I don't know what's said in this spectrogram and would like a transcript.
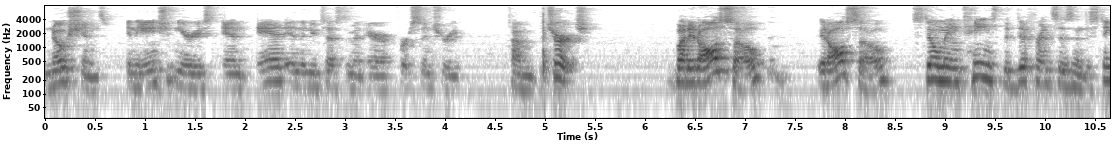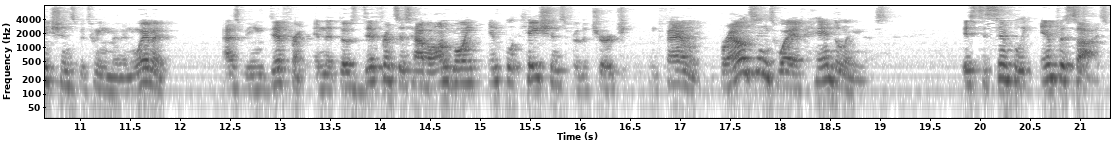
notions in the ancient Near East and, and in the New Testament era, first century time of the church. But it also, it also still maintains the differences and distinctions between men and women as being different, and that those differences have ongoing implications for the church and family. Brownson's way of handling this is to simply emphasize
